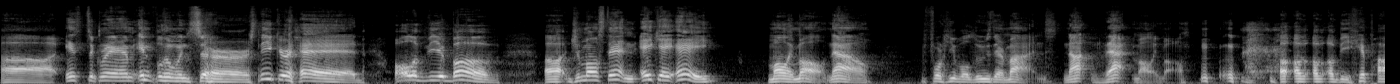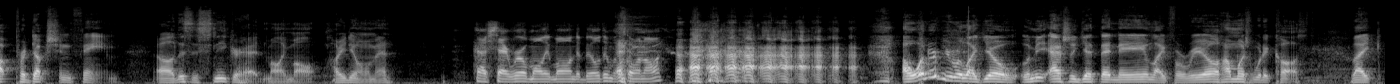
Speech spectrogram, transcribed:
uh, Instagram influencer, sneakerhead, all of the above, uh, Jamal Stanton, aka Molly Mall. Now, before people lose their minds, not that Molly Mall of, of, of the hip hop production fame. Uh, this is Sneakerhead Molly Mall. How you doing, man? Hashtag real Molly Mall in the building. What's going on? I wonder if you were like, "Yo, let me actually get that name, like for real. How much would it cost? Like,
